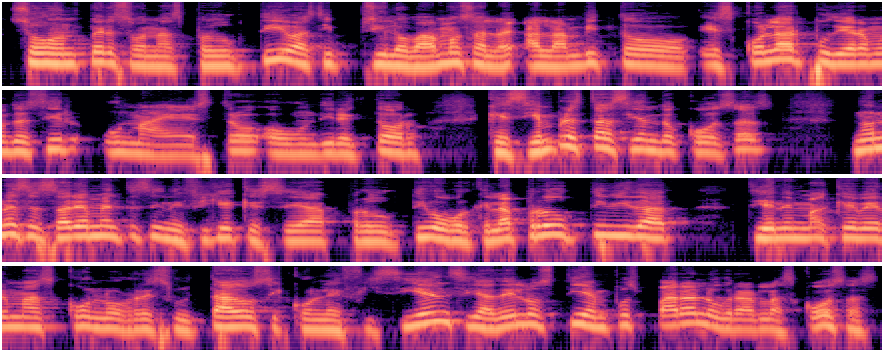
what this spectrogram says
son personas productivas. Y si lo vamos al, ámbito escolar, pudiéramos decir un maestro o un director que siempre está haciendo cosas, no necesariamente significa que sea productivo, porque la productividad tiene más que ver más con los resultados y con la eficiencia de los tiempos para lograr las cosas.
